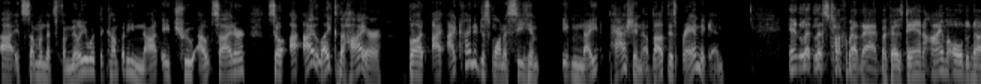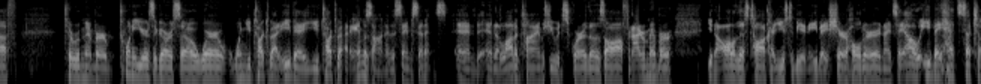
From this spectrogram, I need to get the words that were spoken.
Uh, it's someone that's familiar with the company, not a true outsider. So I, I like the hire, but I, I kind of just want to see him ignite passion about this brand again. And let, let's talk about that because Dan, I'm old enough to remember 20 years ago or so where when you talked about ebay you talked about amazon in the same sentence. And and a lot of times you would square those off. And i remember you know all of this talk i used to be an ebay shareholder and i'd say oh ebay had such a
